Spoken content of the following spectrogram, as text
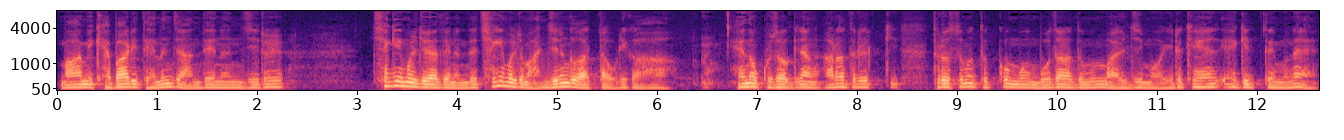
마음이 개발이 되는지 안 되는지를 책임을 져야 되는데 책임을 좀 안 지는 것 같다 우리가 해놓고서 그냥 알아들 들었으면 듣고 뭐 못 알아듣으면 말지 뭐 이렇게 해- 했기 때문에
